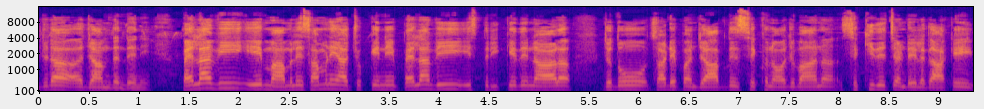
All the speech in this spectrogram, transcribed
ਜਿਹੜਾ ਅੰਜਾਮ ਦਿੰਦੇ ਨੇ। ਪਹਿਲਾਂ ਵੀ ਇਹ ਮਾਮਲੇ ਸਾਹਮਣੇ ਆ ਚੁੱਕੇ ਨੇ। ਪਹਿਲਾਂ ਵੀ ਇਸ ਤਰੀਕੇ ਦੇ ਨਾਲ ਜਦੋਂ ਸਾਡੇ ਪੰਜਾਬ ਦੇ ਸਿੱਖ ਨੌਜਵਾਨ ਸਿੱਖੀ ਦੇ ਝੰਡੇ ਲਗਾ ਕੇ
